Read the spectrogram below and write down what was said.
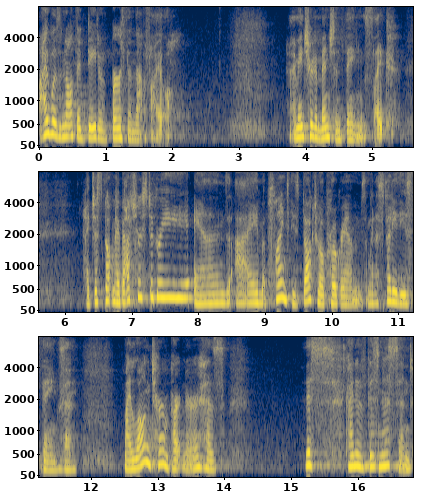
I was not the date of birth in that file. I made sure to mention things like I just got my bachelor's degree and I'm applying to these doctoral programs. I'm going to study these things. And my long term partner has this kind of business, and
